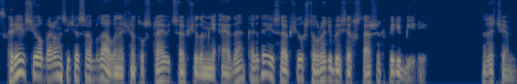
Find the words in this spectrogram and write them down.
Скорее всего, барон сейчас облаву начнет устраивать, сообщила мне Эда, когда я ей сообщил, что вроде бы всех старших перебили. Зачем?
